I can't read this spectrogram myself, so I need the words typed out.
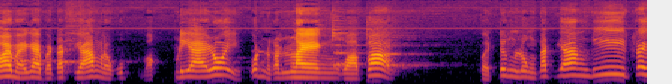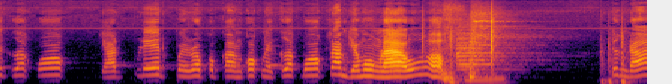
ไอ้แม่ยายไปตัดยางแล้วกูบอกเปลี่ยร้อยคนกันแรงกว่าป้าไปตึงลงตัดยางดีใส่เกลือกบอกจัดเพลทไปรบกับกลางกอกในเกลือกบอกสามชั่วโมงแล้ว ตึงได้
